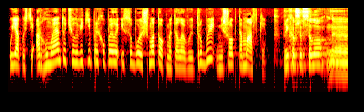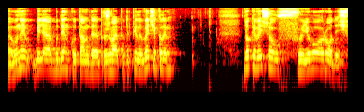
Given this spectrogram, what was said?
У якості аргументу чоловіки прихопили із собою шматок металевої труби, мішок та маски. Приїхавши в село, е, вони біля будинку, там, де проживає потерпілий, вичекали. Доки вийшов його родич.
